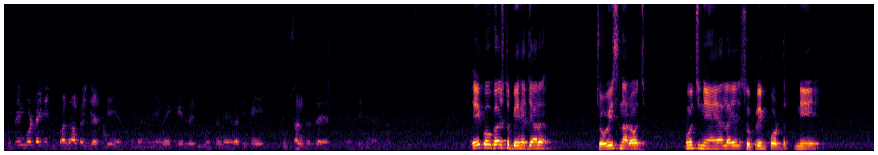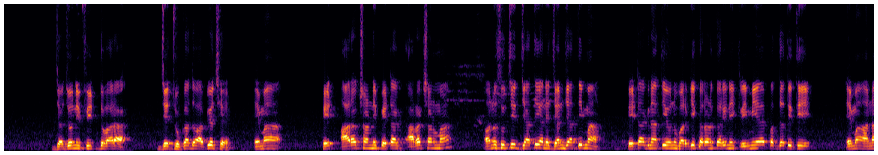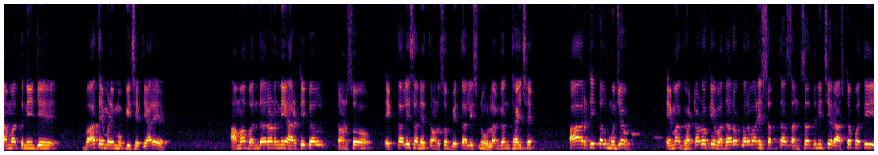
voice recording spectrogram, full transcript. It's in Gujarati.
સુપ્રીમ કોર્ટે જે ચુકાદો આપ્યો છે એસટી એસટી એને કેવી રીતે જુઓ છો ને એનાથી કંઈ નુકસાન થશે એસટી એક ઓગસ્ટ બે હજાર ચોવીસના રોજ ઉચ્ચ ન્યાયાલય સુપ્રીમ કોર્ટની જજોની ફીટ દ્વારા જે ચુકાદો આપ્યો છે, એમાં આરક્ષણની પેટા, આરક્ષણમાં અનુસૂચિત જાતિ અને જનજાતિમાં પેટા જ્ઞાતિઓનું વર્ગીકરણ કરીને ક્રિમિનલ પદ્ધતિથી એમાં અનામતની જે વાત એમણે મૂકી છે ત્યારે આમાં બંધારણની આર્ટિકલ ત્રણસો એકતાલીસ અને ત્રણસો બેતાલીસનું ઉલ્લંઘન થાય છે. આ આર્ટિકલ મુજબ એમાં ઘટાડો કે વધારો કરવાની સત્તા સંસદની છે, રાષ્ટ્રપતિ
